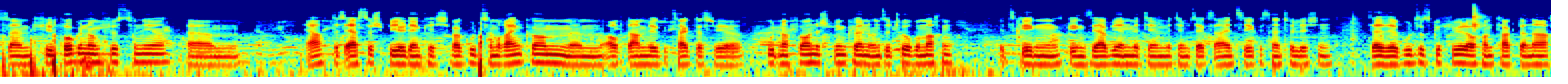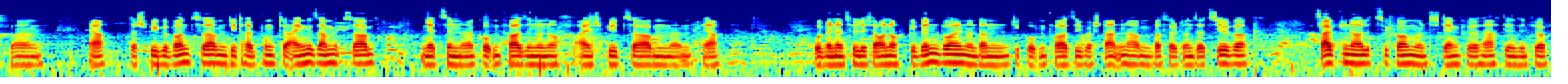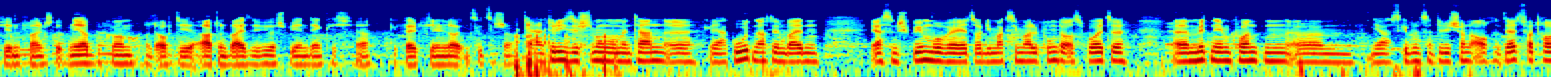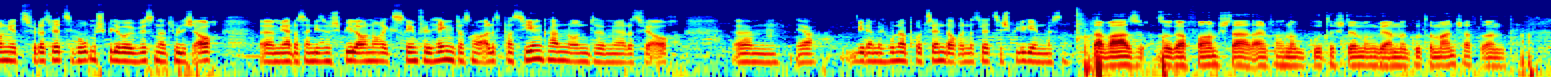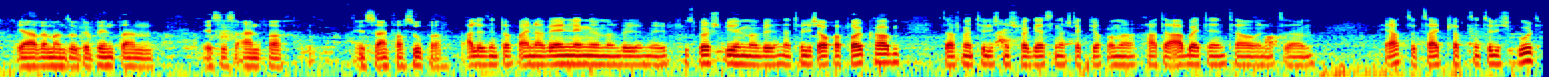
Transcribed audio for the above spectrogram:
uns ähm, viel vorgenommen fürs Turnier. Ähm, ja, das erste Spiel, denke ich, war gut zum Reinkommen. Ähm, auch da haben wir gezeigt, dass wir gut nach vorne spielen können, unsere Tore machen. Jetzt gegen, gegen Serbien mit dem, mit dem 6-1-Sieg ist natürlich ein sehr, sehr gutes Gefühl, auch am Tag danach ähm, ja, das Spiel gewonnen zu haben, die drei Punkte eingesammelt zu haben und jetzt in der Gruppenphase nur noch ein Spiel zu haben, ähm, ja, wo wir natürlich auch noch gewinnen wollen und dann die Gruppenphase überstanden haben, was halt unser Ziel war, ins Halbfinale zu kommen. Und ich denke, ja, den sind wir auf jeden Fall einen Schritt näher bekommen. Und auch die Art und Weise, wie wir spielen, denke ich, ja, gefällt vielen Leuten zuzuschauen. Ja, natürlich ist die Stimmung momentan äh, ja, gut nach den beiden ersten Spielen, wo wir jetzt auch die maximale Punkteausbeute äh, mitnehmen konnten. Ähm, ja, es gibt uns natürlich schon auch Selbstvertrauen jetzt für das letzte Gruppenspiel, aber wir wissen natürlich auch, ähm, ja, dass an diesem Spiel auch noch extrem viel hängt, dass noch alles passieren kann und ähm, ja, dass wir auch ähm, ja, wieder mit 100 Prozent auch in das letzte Spiel gehen müssen. Da war sogar vor dem Start einfach eine gute Stimmung. Wir haben eine gute Mannschaft und ja, wenn man so gewinnt, dann ist es einfach, ist einfach super. Alle sind auf einer Wellenlänge, man will, will Fußball spielen, man will natürlich auch Erfolg haben. Das darf man natürlich nicht vergessen, da steckt ja auch immer harte Arbeit dahinter und ähm, ja, zurzeit klappt es natürlich gut.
